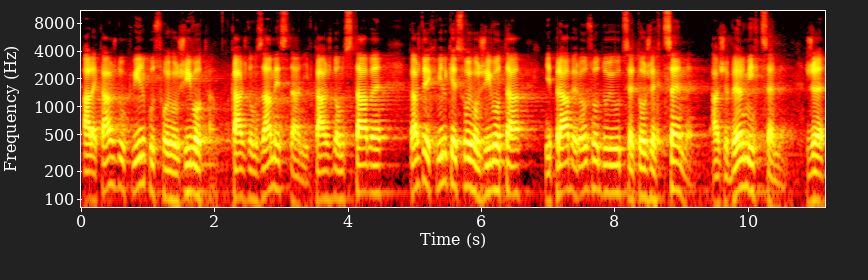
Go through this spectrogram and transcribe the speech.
ale každú chvíľku svojho života, v každom zamestnaní, v každom stave, v každej chvíľke svojho života je práve rozhodujúce to, že chceme, a že veľmi chceme, že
